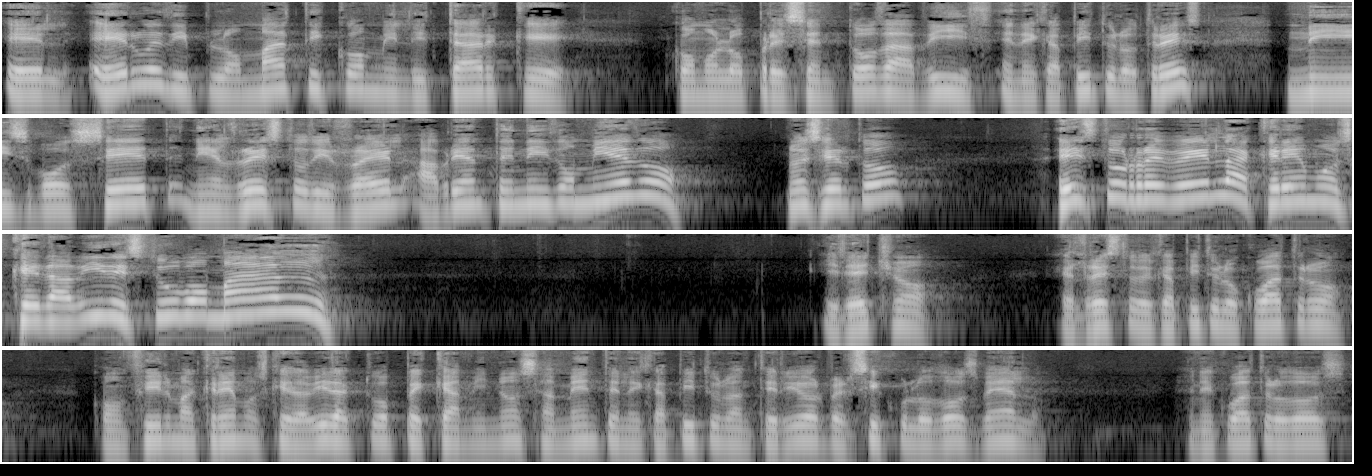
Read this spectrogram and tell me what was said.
el héroe diplomático militar que, como lo presentó David en el capítulo 3, ni Isboset ni el resto de Israel habrían tenido miedo. ¿No es cierto? Esto revela, creemos, que David estuvo mal. Y de hecho, el resto del capítulo 4 confirma, creemos que David actuó pecaminosamente en el capítulo anterior, versículo 2, véanlo, en el 4.2.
